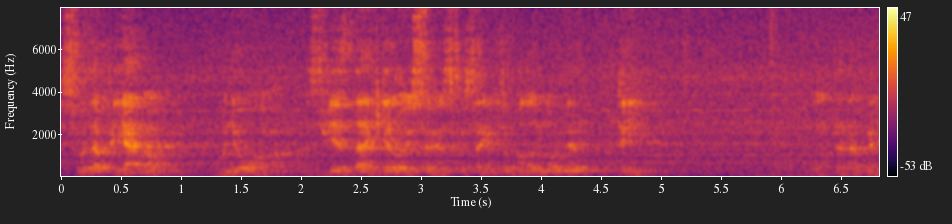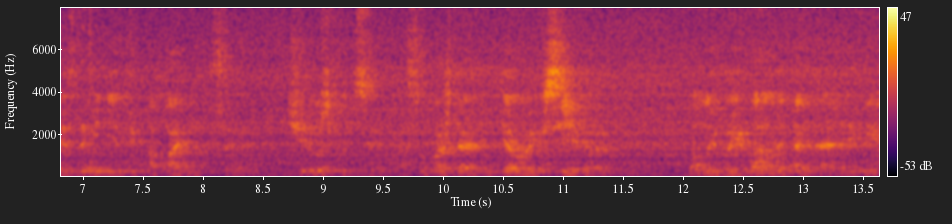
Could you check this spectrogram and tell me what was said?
с Водопьяновым, у него звезда Героя Советского Союза была номер три. Вот тогда были знаменитые попаницы, челюскинцы, освобождали героев Севера. Он и воевал и так далее. И мне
